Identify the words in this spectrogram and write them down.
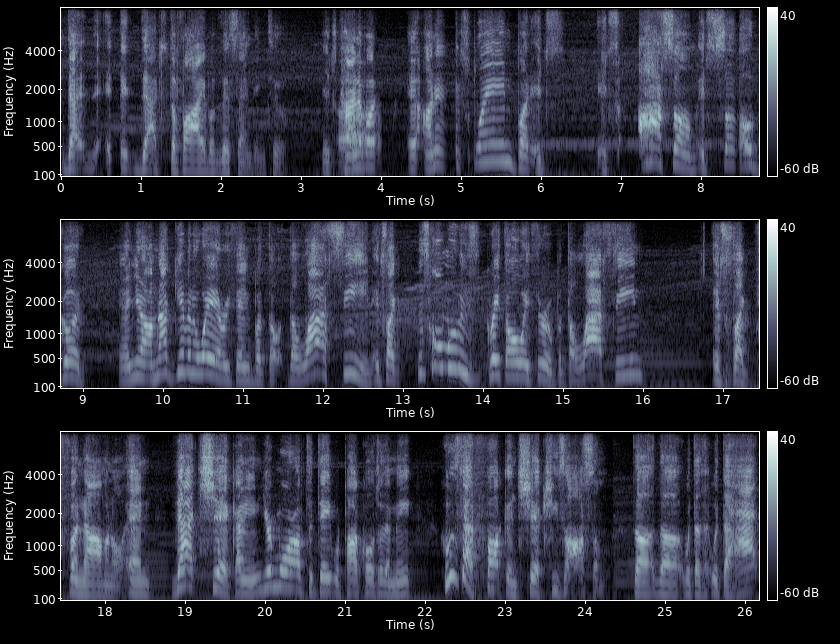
that it, it, that's the vibe of this ending too. It's kind of Uh, a, a unexplained, but it's it's awesome. It's so good. And you know, I'm not giving away everything, but the the last scene, it's like this whole movie's great the whole way through, but the last scene, it's like phenomenal. And that chick, I mean, you're more up to date with pop culture than me. Who's that fucking chick? She's awesome. The the with the with the hat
